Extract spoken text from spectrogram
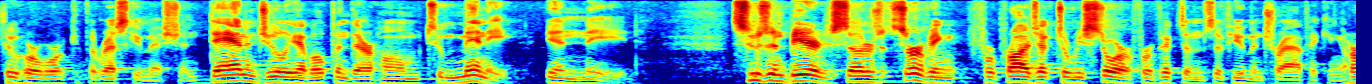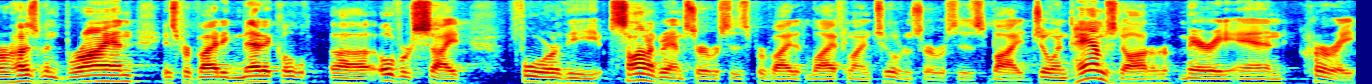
through her work at the rescue mission. Dan and Julie have opened their home to many in need. Susan Beard is serving for Project to Restore for victims of human trafficking. Her husband, Brian, is providing medical uh, oversight for the sonogram services provided Lifeline Children's Services by Joe and Pam's daughter, Mary Ann Curry,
